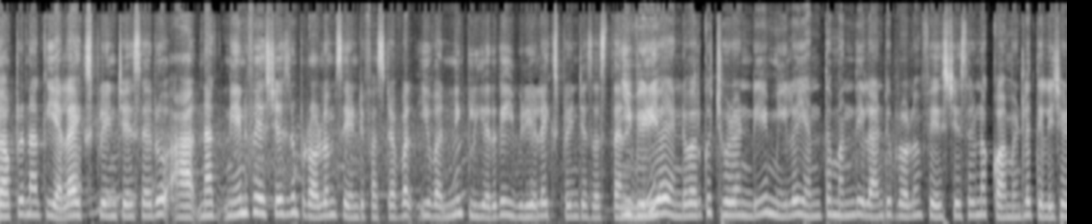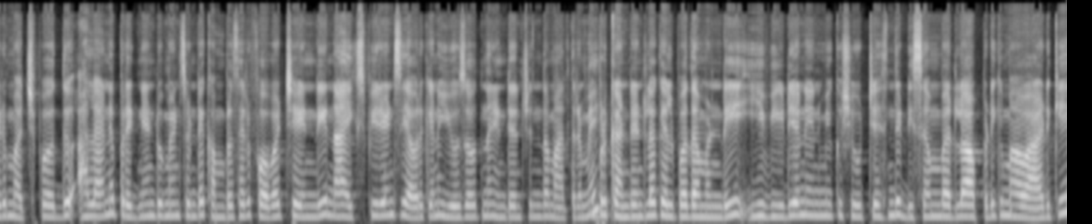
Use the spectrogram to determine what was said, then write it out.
డాక్టర్ నాకు ఎలా ఎక్స్ప్లెయిన్ చేశారు నాకు నేను ఫేస్ చేసిన ప్రాబ్లమ్స్ ఏంటి ఫస్ట్ ఆఫ్ ఆల్ ఇవన్నీ క్లియర్గా ఈ వీడియోలో ఎక్స్ప్లెయిన్ చేసేస్తాను ఈ వీడియో ఎండ్ వరకు చూడండి. మీలో ఎంతమంది ఇలాంటి ప్రాబ్లమ్ ఫేస్ చేశారో నాకు కామెంట్లో తెలియచేయడం మర్చిపోవద్దు. అలానే ప్రెగ్నెంట్ ఉమెన్స్ ఉంటే కంపల్సరీ ఫార్వర్డ్ చేయండి. నా ఎక్స్పీరియన్స్ ఎవరికైనా యూజ్ అవుతుందని ఇంటెన్షన్తో మాత్రమే ఇప్పుడు కంటెంట్లోకి వెళ్ళిపోదామండి. ఈ వీడియో నేను మీకు షూట్ చేసింది డిసెంబర్లో. అప్పటికి మా వాడికి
